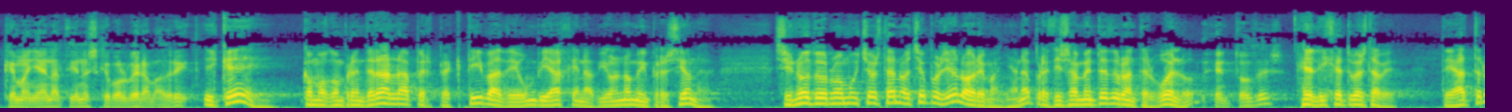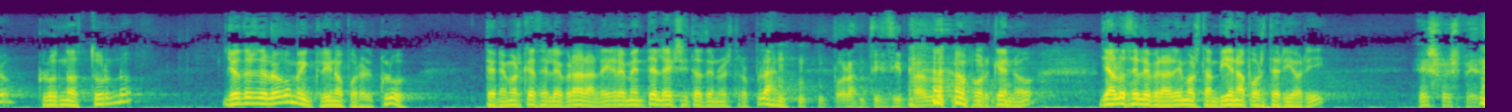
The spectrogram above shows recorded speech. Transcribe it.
que mañana tienes que volver a Madrid. ¿Y qué? Como comprenderás, la perspectiva de un viaje en avión no me impresiona. Si no duermo mucho esta noche, pues ya lo haré mañana, precisamente durante el vuelo. ¿Entonces? Elige tú esta vez. ¿Teatro? ¿Club nocturno? Yo desde luego me inclino por el club. Tenemos que celebrar alegremente el éxito de nuestro plan. ¿Por anticipado? ¿Por qué no? Ya lo celebraremos también a posteriori. Eso espero.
